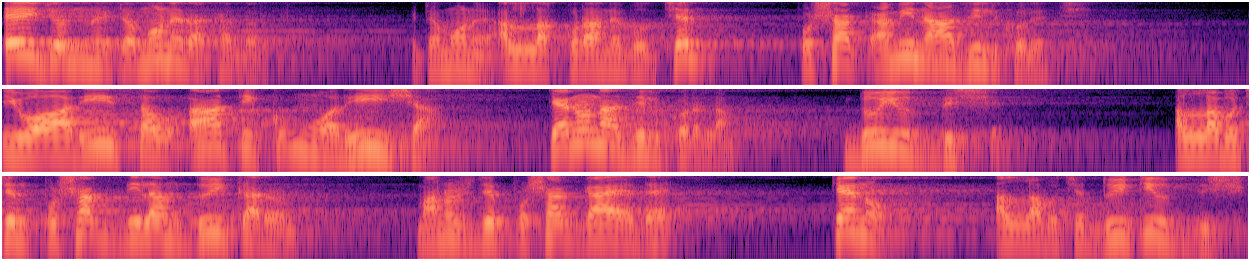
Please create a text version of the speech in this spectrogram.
এই জন্য এটা মনে রাখা দরকার। এটা মনে, আল্লাহ কোরআনে বলছেন, পোশাক আমি নাজিল করেছি। কেন নাজিল করলাম? দুই উদ্দেশ্যে। আল্লাহ বলছেন, পোশাক দিলাম দুই কারণ। মানুষ যে পোশাক গায়ে দেয়, কেন? আল্লাহ বলছে, দুইটি উদ্দেশ্য।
